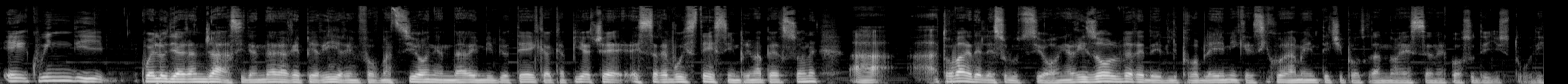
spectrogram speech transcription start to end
E quindi quello di arrangiarsi, di andare a reperire informazioni, andare in biblioteca, capire, cioè essere voi stessi in prima persona a, a trovare delle soluzioni, a risolvere dei problemi che sicuramente ci potranno essere nel corso degli studi.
